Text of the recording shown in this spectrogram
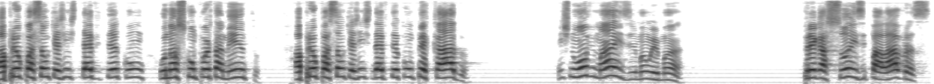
A preocupação que a gente deve ter com o nosso comportamento. A preocupação que a gente deve ter com o pecado. A gente não ouve mais, irmão e irmã, pregações e palavras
